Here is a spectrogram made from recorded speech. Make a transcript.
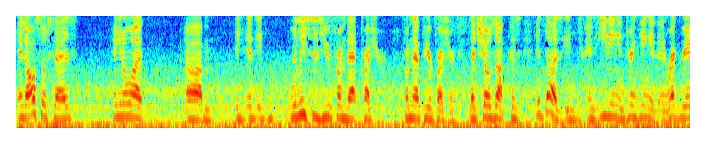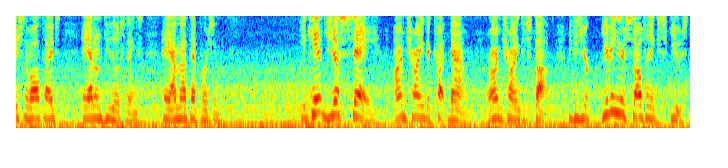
And also says, hey, you know what? Um, it, it releases you from that pressure from that peer pressure that shows up because it does in, in, eating and drinking and, and recreation of all types. Hey, I don't do those things. Hey, I'm not that person. You can't just say, I'm trying to cut down or I'm trying to stop because you're giving yourself an excuse.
